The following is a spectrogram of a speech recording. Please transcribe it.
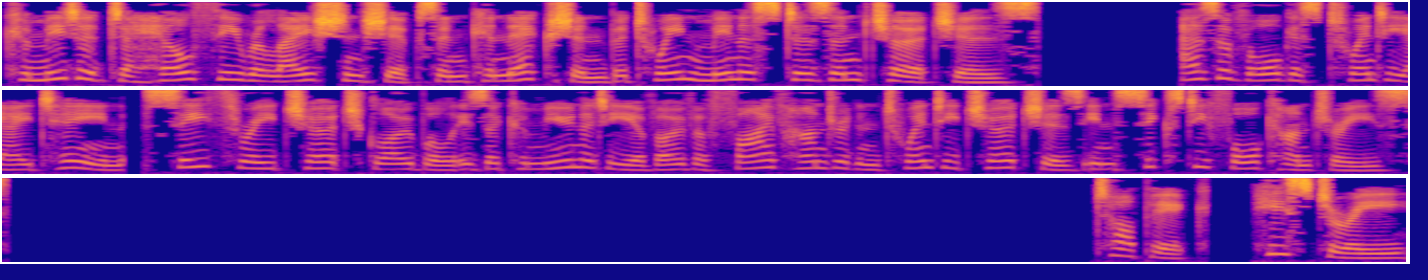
committed to healthy relationships and connection between ministers and churches. As of August 2018, C3 Church Global is a community of over 520 churches in 64 countries. History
